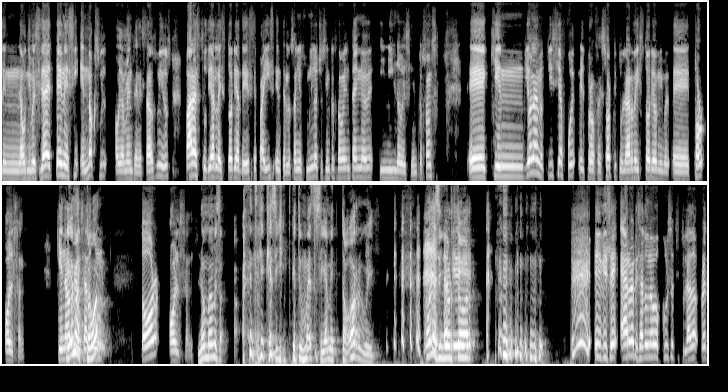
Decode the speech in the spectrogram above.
en la Universidad de Tennessee, en Knoxville, obviamente en Estados Unidos, para estudiar la historia de ese país entre los años 1899 y 1911. Eh, quien dio la noticia fue el profesor titular de historia, eh, Thor Olson. ¿Se llama Thor? Thor Olson. No mames, que, tu maestro se llame Thor, güey. Hola, señor Thor. y dice, ha realizado un nuevo curso titulado Red,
